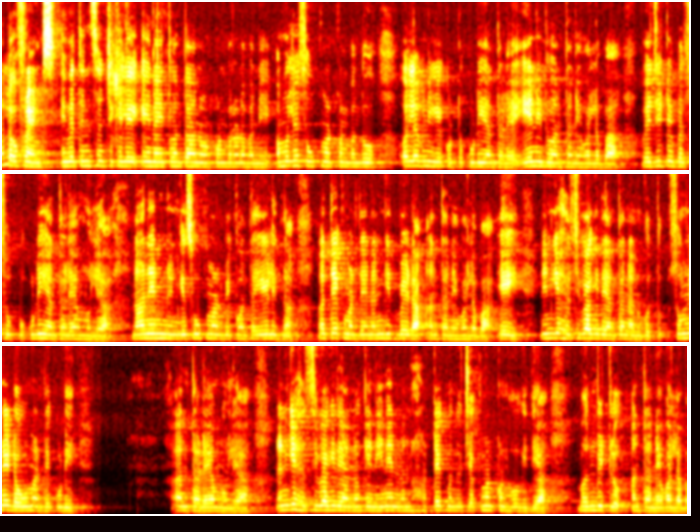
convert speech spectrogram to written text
ಹಲೋ ಫ್ರೆಂಡ್ಸ್ ಇವತ್ತಿನ ಸಂಚಿಕೆಯಲ್ಲಿ ಏನಾಯಿತು ಅಂತ ನೋಡ್ಕೊಂಡು ಬರೋಣ ಬನ್ನಿ. ಅಮೂಲ್ಯ ಸೂಪ್ ಮಾಡ್ಕೊಂಡು ಬಂದು ವಲ್ಲಭನಿಗೆ ಕೊಟ್ಟು ಕುಡಿ ಅಂತಾಳೆ. ಏನಿದು ಅಂತಾನೆ ವಲ್ಲಭ? ವೆಜಿಟೇಬಲ್ ಸೂಪು ಕುಡಿ ಅಂತಾಳೆ ಅಮೂಲ್ಯ. ನಾನೇನು ನಿನಗೆ ಸೂಪ್ ಮಾಡಬೇಕು ಅಂತ ಹೇಳಿದ್ನ? ಮತ್ತೇಕೆ ಮಾಡಿದೆ? ನನಗಿದು ಬೇಡ ಅಂತಾನೆ ವಲ್ಲಭ. ಏಯ್, ನಿನಗೆ ಹಸಿವಾಗಿದೆ ಅಂತ ನನಗೆ ಗೊತ್ತು. ಸುಮ್ಮನೆ ಡವ್ ಮಾಡಿದೆ ಕುಡಿ. ಅಂತಾಳೆ ಅಮೂಲ್ಯ ನನಗೆ ಹಸಿವಾಗಿದೆ ಅನ್ನೋಕ್ಕೆ ನೀನೇ ನನ್ನ ಹೊಟ್ಟೆಗೆ ಬಂದು ಚೆಕ್ ಮಾಡ್ಕೊಂಡು ಹೋಗಿದ್ಯಾ? ಬಂದ್ಬಿಟ್ಲು ಅಂತಾನೆ ವಲ್ಲಭ.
